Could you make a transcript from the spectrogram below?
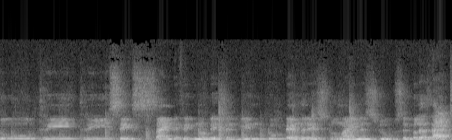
2336 scientific notation into 10 raised to minus 2 simple as that.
